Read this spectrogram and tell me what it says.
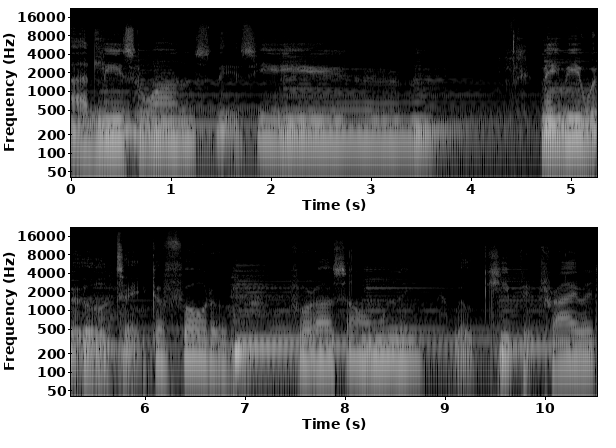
at least once this year. Maybe we'll take a photo for us only. We'll keep it private,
